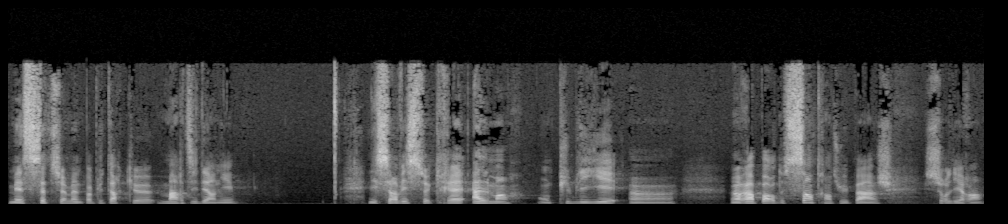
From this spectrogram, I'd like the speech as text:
Mais cette semaine, pas plus tard que mardi dernier, les services secrets allemands ont publié un rapport de 138 pages sur l'Iran,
